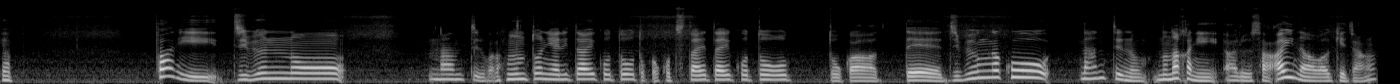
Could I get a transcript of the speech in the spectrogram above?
やっぱり自分の何て言うのかな本当にやりたいこととかこう伝えたいこととかって自分がこう何て言うのの中にあるさ愛なわけじゃん？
